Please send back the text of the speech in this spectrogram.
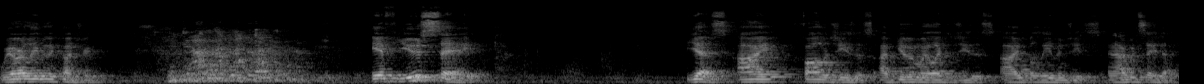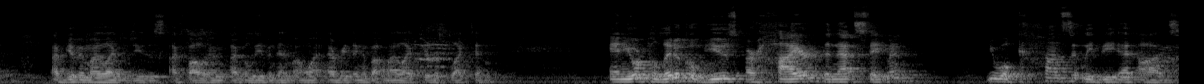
we are leaving the country. if you say, yes, I follow Jesus, I've given my life to Jesus, I believe in Jesus, and I would say that. I've given my life to Jesus, I follow him, I believe in him, I want everything about my life to reflect him. And your political views are higher than that statement, you will constantly be at odds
